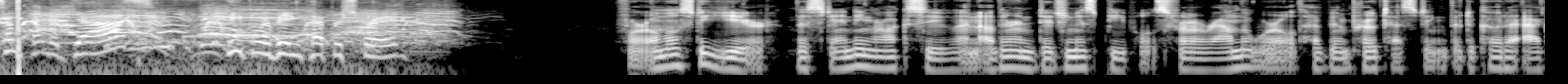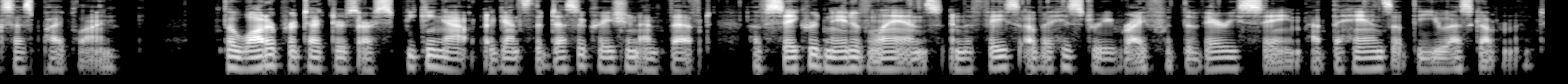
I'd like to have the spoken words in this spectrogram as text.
some kind of gas. People are being pepper sprayed. For almost a year, the Standing Rock Sioux and other indigenous peoples from around the world have been protesting the Dakota Access Pipeline. The water protectors are speaking out against the desecration and theft of sacred native lands in the face of a history rife with the very same at the hands of the U.S. government.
